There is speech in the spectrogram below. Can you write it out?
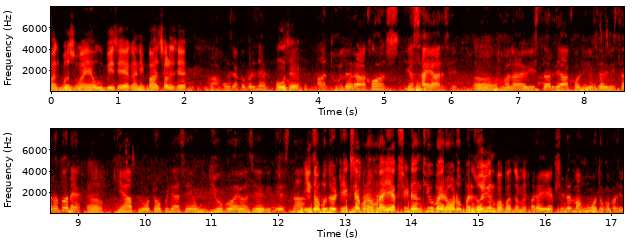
પાંચ બસો અહીંયા ઊભી છે એક આની પાછળ છે. શું છે ખબર છે? શું છે? આ ધોલેરા આખો એસઆઈઆર છે. ધોલેરા વિસ્તાર જે આખો વિસ્તાર હતો ને ત્યાં પ્લોટો પડ્યા છે ઉદ્યોગો આવ્યા છે વિદેશના. ઈ તો બધું ઠીક છે પણ હમણાં એક્સિડન્ટ થયું ભાઈ રોડ ઉપર. જોયું ને પપ્પા તમે? અરે એક્સિડન્ટમાં શું હતું ખબર છે?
